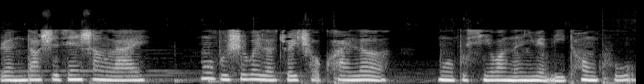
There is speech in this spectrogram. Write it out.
人到世间上来，莫不是为了追求快乐，莫不希望能远离痛苦。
